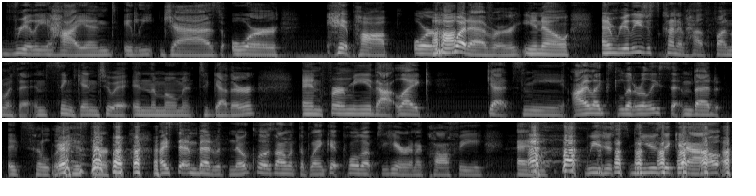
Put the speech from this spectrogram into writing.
really high end elite jazz or hip hop or Uh-huh. whatever, you know, and really just kind of have fun with it and sink into it in the moment together. And for me, that like gets me. I like literally sit in bed. It's hysterical. I sit in bed with no clothes on, with the blanket pulled up to here and a coffee, and we just music it out.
